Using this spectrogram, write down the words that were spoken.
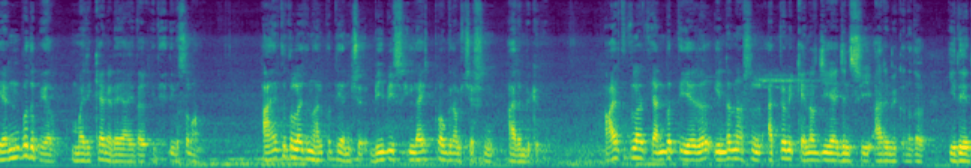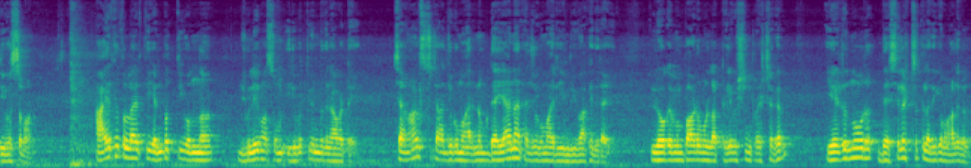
എൺപത് പേർ മരിക്കാനിടയായത് ഇതേ ദിവസമാണ്. ആയിരത്തി തൊള്ളായിരത്തി നാൽപ്പത്തി അഞ്ച് B B C life programme station ആരംഭിക്കുന്നു. ആയിരത്തി തൊള്ളായിരത്തി അൻപത്തി ഏഴ് ഇന്റർനാഷണൽ അറ്റോമിക് എനർജി ഏജൻസി ആരംഭിക്കുന്നത് ഇതേ ദിവസമാണ്. ആയിരത്തി തൊള്ളായിരത്തി എൺപത്തി ഒന്ന് ജൂലൈ മാസം ഇരുപത്തിയൊൻപതിനാവട്ടെ ചാൾസ് രാജകുമാരനും ഡയാന രാജകുമാരിയും വിവാഹിതരായി. ലോകമെമ്പാടുമുള്ള ടെലിവിഷൻ പ്രേക്ഷകർ എഴുന്നൂറ് ദശലക്ഷത്തിലധികം ആളുകൾ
